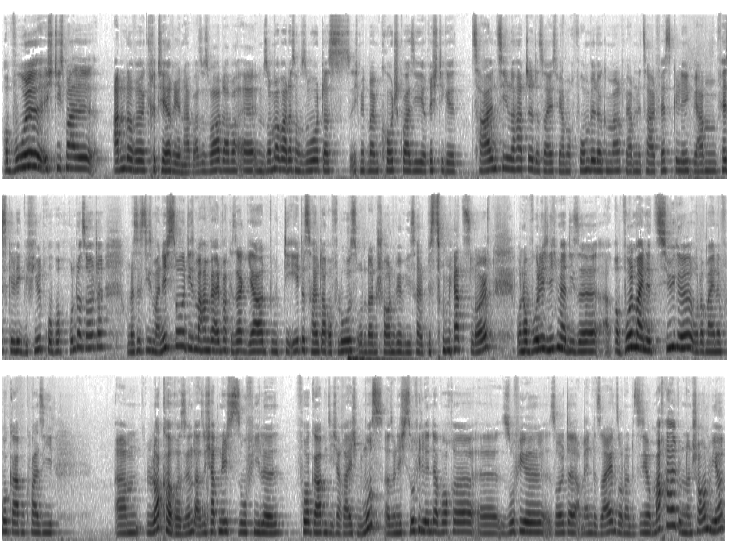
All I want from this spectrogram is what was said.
Obwohl ich diesmal andere Kriterien habe. Also es war da äh, im Sommer war das noch so, dass ich mit meinem Coach quasi richtige Zahlenziele hatte. Das heißt, wir haben auch Formbilder gemacht, wir haben eine Zahl festgelegt, wir haben festgelegt, wie viel pro Woche runter sollte. Und das ist diesmal nicht so. Diesmal haben wir einfach gesagt, ja, du diätest halt darauf los und dann schauen wir, wie es halt bis zum März läuft. Und obwohl ich nicht mehr diese, obwohl meine Züge oder meine Vorgaben quasi ähm, lockerer sind, also ich habe nicht so viele Vorgaben, die ich erreichen muss. Also nicht so viel in der Woche, äh, so viel sollte am Ende sein, sondern das ist ja, mach halt und dann schauen wir.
